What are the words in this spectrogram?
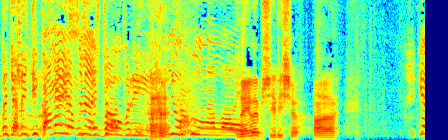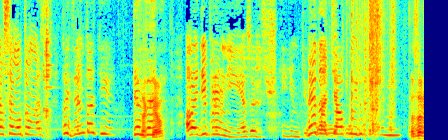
tati, a teď ti kamery My musím dobrý. Juchu. Nejlepší, Ríšo. A Já jsem o tom nes... Tak jdem tati. Jdem tak ven. jo. Ale jdi první, já se štídím tě. Ne, tati, já půjdu první. Pozor,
